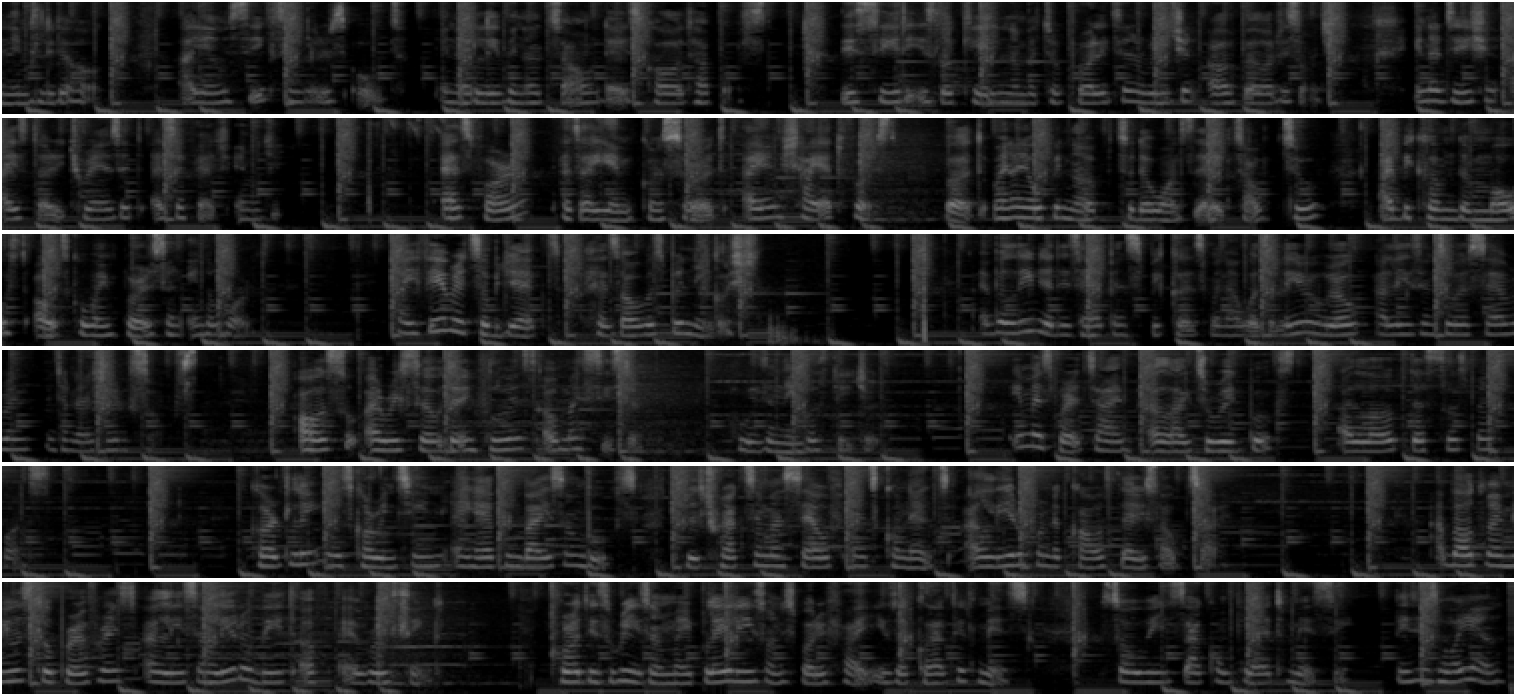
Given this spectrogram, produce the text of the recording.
name is Lydia Hawk. I am 16 years old and I live in a town that is called Raposo. This city is located in the metropolitan region of Belo Horizonte. In addition, I study transit as CEFET-MG. As far as I am concerned, I am shy at first, but when I open up to the ones that I talk to, I become the most outgoing person in the world. My favorite subject has always been English. I believe that this happens because when I was a little girl, I listened to several international songs. Also, I received the influence of my sister, who is an English teacher. In my spare time, I like to read books. I love the suspense ones. Currently, in quarantine, I have been buying some books to distract myself and to connect a little from the chaos that is outside. About my musical preference, I listen a little bit of everything. For this reason, my playlist on Spotify is a collected mess, so it's a complete mess. This is am.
